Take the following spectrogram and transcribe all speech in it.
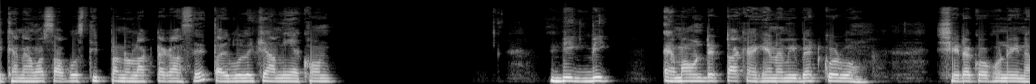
এখানে আমার সাপোজ তিপ্পান্ন লাখ টাকা আছে, তাই বলে কি আমি এখন বিগ বিগ অ্যামাউন্টের টাকা এখানে আমি ব্যাট করব? সেটা কখনোই না,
